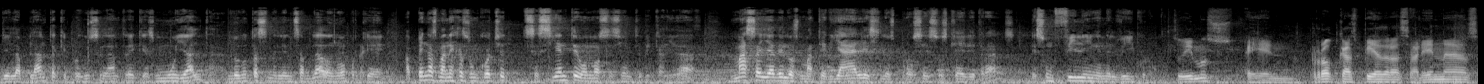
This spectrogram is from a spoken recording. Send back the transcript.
de la planta que produce el que es muy alta. Lo notas en el ensamblado, ¿no? Porque apenas manejas un coche, se siente o no se siente de calidad. Más allá de los materiales y los procesos que hay detrás, es un feeling en el vehículo. Estuvimos en rocas, piedras, arenas,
